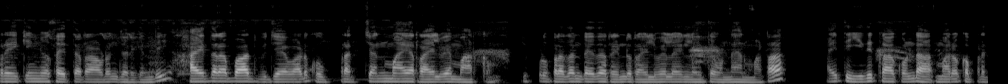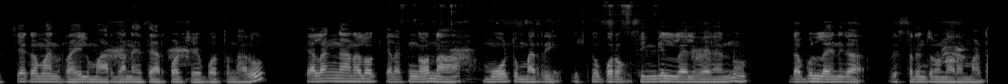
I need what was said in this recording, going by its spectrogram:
బ్రేకింగ్ న్యూస్ అయితే రావడం జరిగింది. హైదరాబాద్ విజయవాడకు ప్రత్యామ్నాయ రైల్వే మార్గం. ఇప్పుడు ప్రజెంట్ అయితే రెండు రైల్వే లైన్లు అయితే ఉన్నాయన్నమాట. అయితే ఇది కాకుండా మరొక ప్రత్యేకమైన రైలు మార్గాన్ని అయితే ఏర్పాటు చేయబోతున్నారు. తెలంగాణలో కీలకంగా ఉన్న మోటు మర్రి విష్ణుపురం సింగిల్ రైల్వే లైన్ను డబుల్ లైన్గా విస్తరించనున్నారన్నమాట.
